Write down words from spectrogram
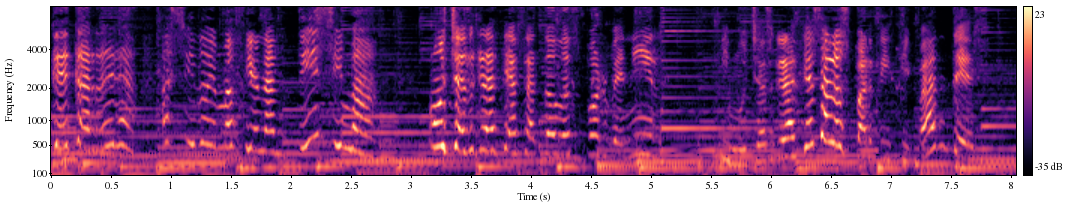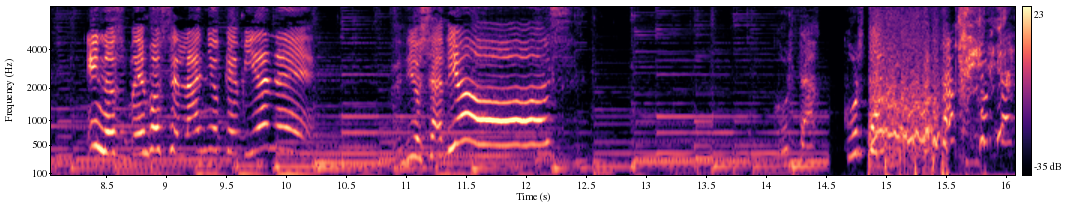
¡Qué carrera! Ha sido emocionantísima. Muchas gracias a todos por venir. Y muchas gracias a los participantes. Y nos vemos el año que viene. Adiós, adiós. Corta, corta, corta, corta.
